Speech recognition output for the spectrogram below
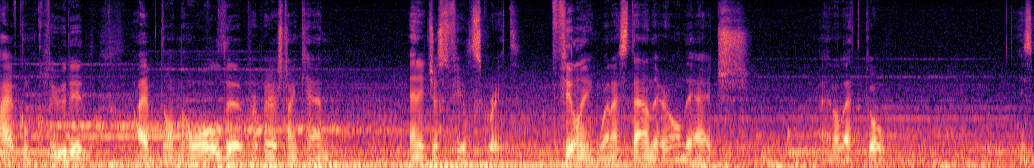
I have concluded, I have done all the preparation I can, and it just feels great. Feeling when I stand there on the edge and I let go is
